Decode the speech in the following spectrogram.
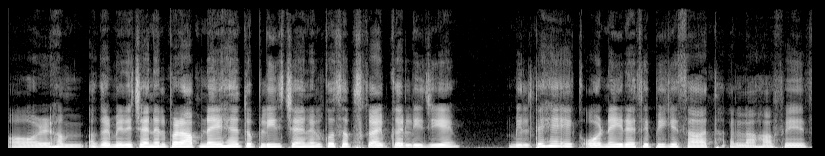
और हम, अगर मेरे चैनल पर आप नए हैं तो प्लीज़ चैनल को सब्सक्राइब कर लीजिए। मिलते हैं एक और नई रेसिपी के साथ। अल्लाह हाफिज़।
